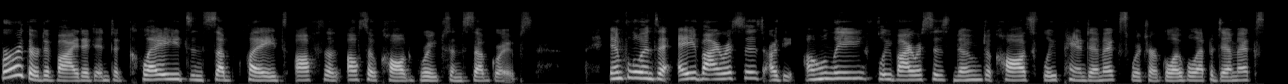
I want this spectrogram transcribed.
further divided into clades and subclades, also, also called groups and subgroups. Influenza A viruses are the only flu viruses known to cause flu pandemics, which are global epidemics.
